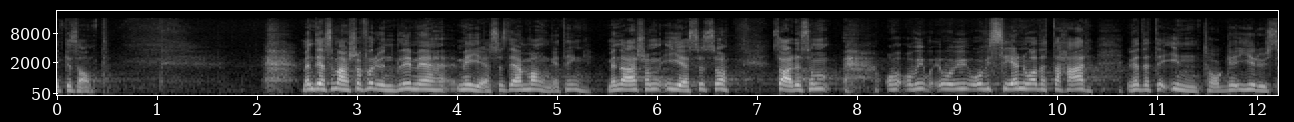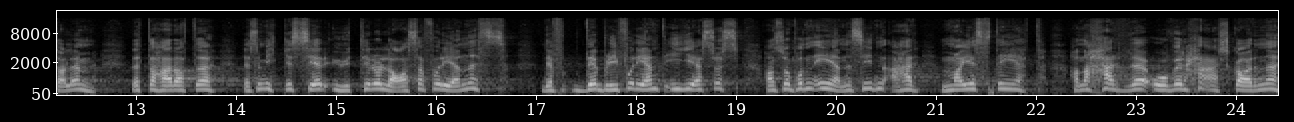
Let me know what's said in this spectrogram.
Ikke sant? Men det som er så forunderlig med, med, Jesus, det er mange ting. Men det er som i Jesus så, så er det som og, og, vi, og, vi, og, vi, ser noe av dette her ved dette inntoget i Jerusalem. Dette her at det, det som ikke ser ut til å la seg forenes, det, det, blir forent i Jesus. Han som på den ene siden er majestet. Han er herre over hærskarene.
